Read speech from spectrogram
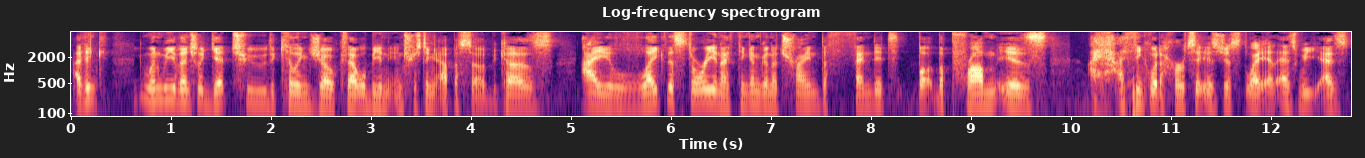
I think when we eventually get to the Killing Joke, that will be an interesting episode because I like the story and I think I'm going to try and defend it. But the problem is, I, I think what hurts it is just like as we as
